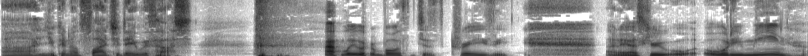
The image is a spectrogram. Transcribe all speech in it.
Uh, you cannot fly today with us." we were both just crazy. And I asked her, What do you mean?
